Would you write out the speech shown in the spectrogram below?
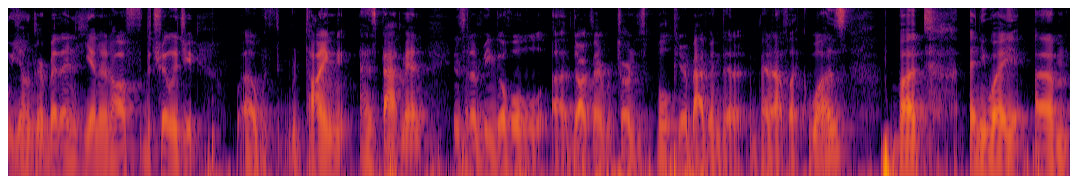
younger, but then he ended off the trilogy uh, with retiring as Batman instead of being the whole uh, Dark Knight Returns bulkier Batman that Ben Affleck was. But anyway, um,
